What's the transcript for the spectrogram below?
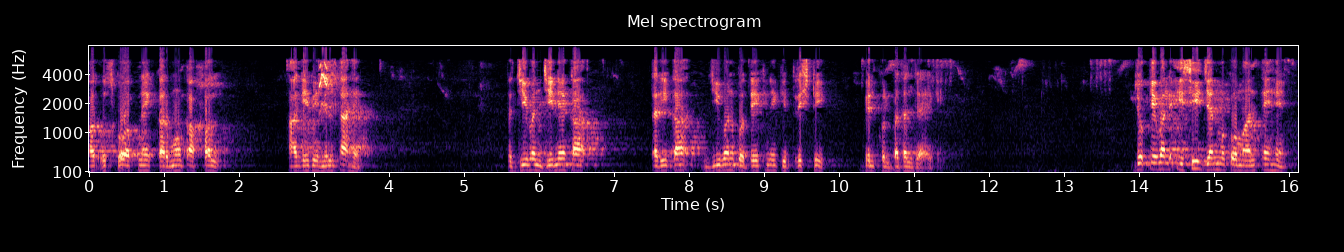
और उसको अपने कर्मों का फल आगे भी मिलता है। तो जीवन जीने का तरीका, जीवन को देखने की दृष्टि बिल्कुल बदल जाएगी। जो केवल इसी जन्म को मानते हैं,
